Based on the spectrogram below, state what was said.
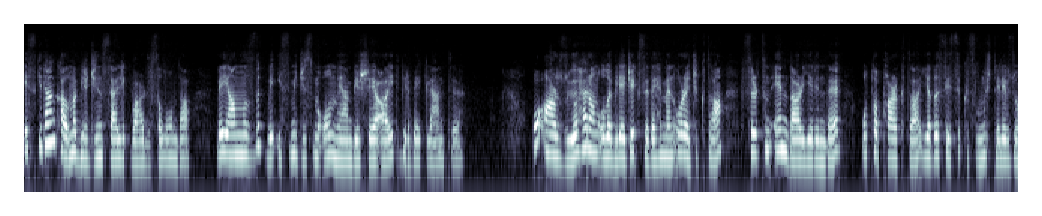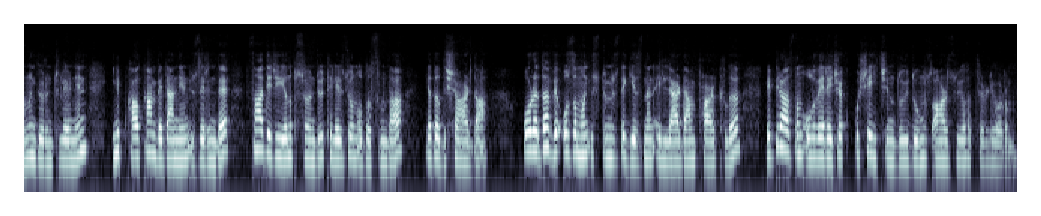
Eskiden kalma bir cinsellik vardı salonda ve yalnızlık ve ismi cismi olmayan bir şeye ait bir beklenti. O arzuyu her an olabilecekse de hemen oracıkta, sırtın en dar yerinde, otoparkta ya da sesi kısılmış televizyonun görüntülerinin inip kalkan bedenlerin üzerinde sadece yanıp söndüğü televizyon odasında ya da dışarıda, orada ve o zaman üstümüzde gezinen ellerden farklı ve birazdan oluverecek o şey için duyduğumuz arzuyu hatırlıyorum.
